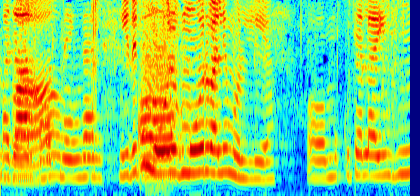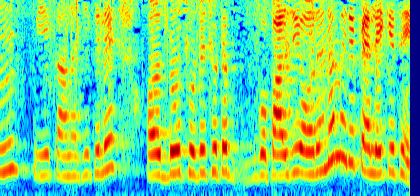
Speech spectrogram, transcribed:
बाज़ार बहुत महँगा है। ये देखो मोर मोर वाली मुरली है। और मुकुटा लाई हूँ ये कान्हा जी के लिए। और दो छोटे छोटे गोपाल जी और है ना मेरे पहले के थे।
